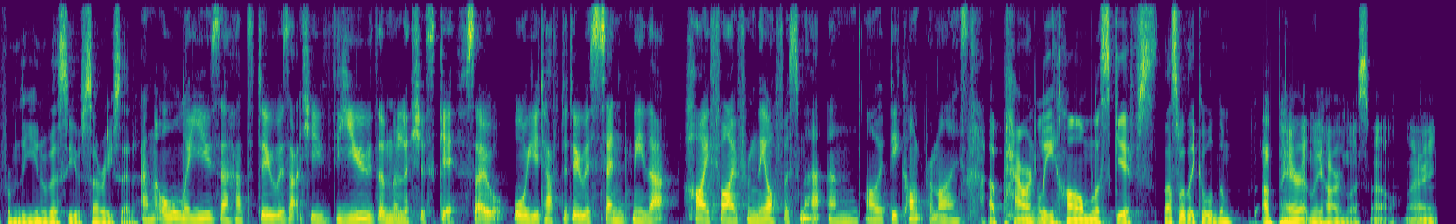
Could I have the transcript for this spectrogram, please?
from the University of Surrey said. And all the user had to do was actually view the malicious GIF. So all you'd have to do is send me that high five from the office, Matt, and I would be compromised. Apparently harmless GIFs. That's what they called them. Apparently harmless. Oh, all right.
